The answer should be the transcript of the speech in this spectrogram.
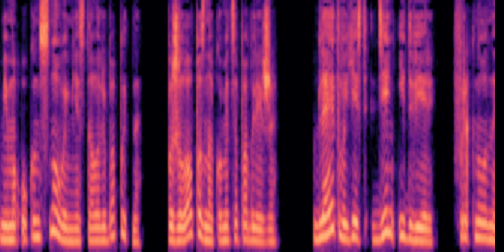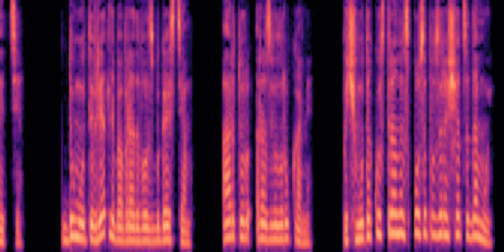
мимо окон снова, и мне стало любопытно. Пожелал познакомиться поближе. Для этого есть день и дверь, фрыкнула Нетти. Думаю, ты вряд ли бы обрадовалась бы гостям. Артур развел руками. Почему такой странный способ возвращаться домой?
